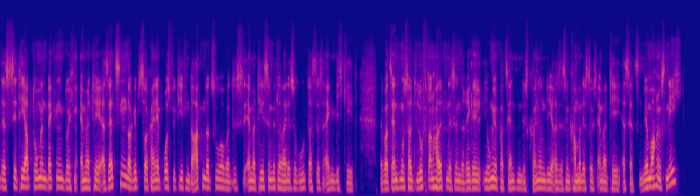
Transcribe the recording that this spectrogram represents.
das CT-Abdomenbecken durch ein MRT ersetzen. Da gibt es zwar keine prospektiven Daten dazu, aber das MRT sind mittlerweile so gut, dass das eigentlich geht. Der Patient muss halt die Luft anhalten. Das sind in der Regel junge Patienten, das können die. Also deswegen kann man das durchs MRT ersetzen. Wir machen es nicht.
